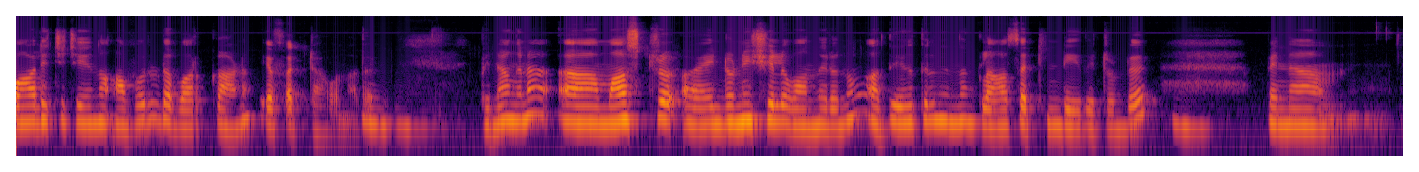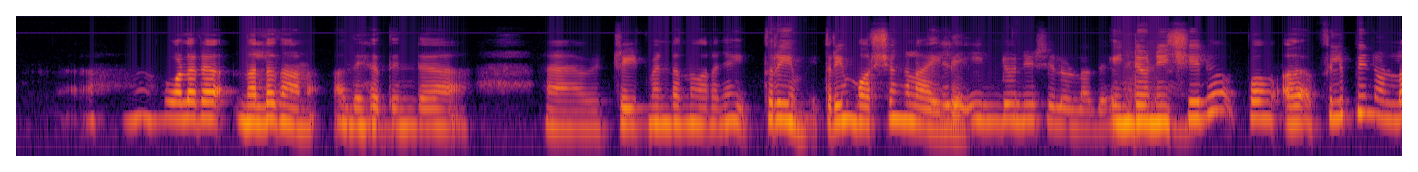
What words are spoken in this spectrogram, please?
പാലിച്ച് ചെയ്യുന്ന അവരുടെ വർക്കാണ് എഫക്റ്റ് ആവുന്നത്. പിന്നെ അങ്ങനെ മാസ്റ്റർ ഇൻഡോനേഷ്യയിൽ വന്നിരുന്നു. അദ്ദേഹത്തിൽ നിന്നും ക്ലാസ് അറ്റൻഡ് ചെയ്തിട്ടുണ്ട്. പിന്നെ വളരെ നല്ലതാണ് അദ്ദേഹത്തിന്റെ ട്രീറ്റ്മെന്റ് എന്ന് പറഞ്ഞാൽ ഇത്രയും ഇത്രയും വർഷങ്ങളായില്ലേ? ഇൻഡോനേഷ്യയിലുള്ളത് ഇൻഡോനേഷ്യയിൽ ഇപ്പോൾ ഫിലിപ്പീനുള്ള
